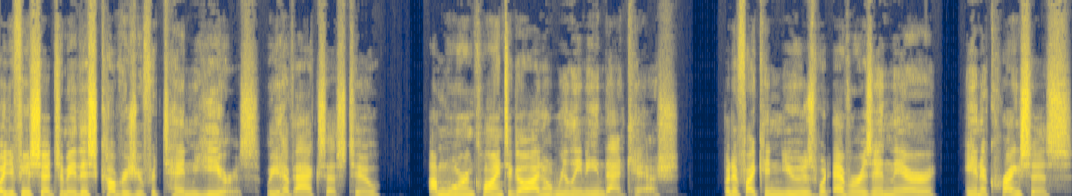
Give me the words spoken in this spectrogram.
but if you said to me, this covers you for 10 years, we have access to, I'm more inclined to go, I don't really need that cash. But if I can use whatever is in there in a crisis,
